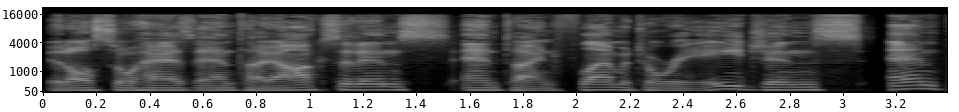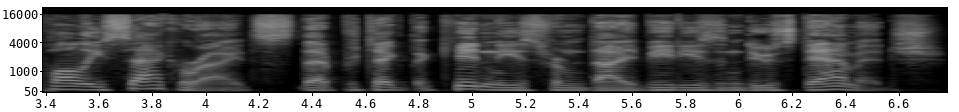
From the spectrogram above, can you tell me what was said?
It also has antioxidants, anti-inflammatory agents, and polysaccharides that protect the kidneys from diabetes-induced damage.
